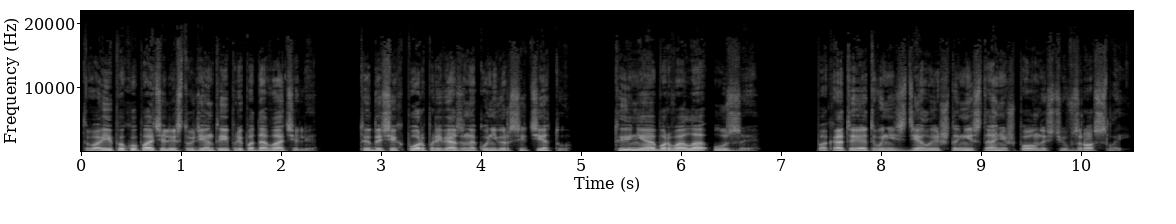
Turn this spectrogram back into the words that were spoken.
Твои покупатели — студенты и преподаватели. Ты до сих пор привязана к университету. Ты не оборвала узы. Пока ты этого не сделаешь, ты не станешь полностью взрослой.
